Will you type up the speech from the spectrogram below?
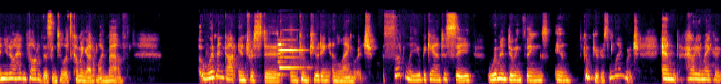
and you know, I hadn't thought of this until it's coming out of my mouth. Women got interested in computing and language. Suddenly, you began to see women doing things in computers and language. And how do you make a,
